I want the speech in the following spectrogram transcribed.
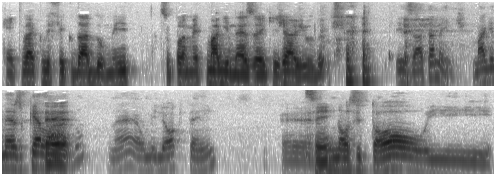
Quem tiver com dificuldade de dormir, suplemento magnésio aí que já ajuda. Exatamente. Magnésio quelado, é, né? É o melhor que tem. É, Sim. Inositol e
